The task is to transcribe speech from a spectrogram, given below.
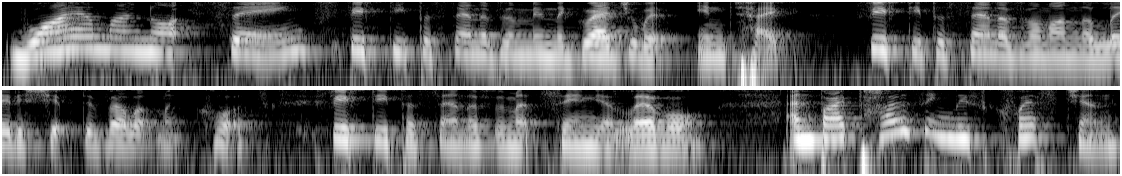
why am I not seeing 50% of them in the graduate intake? 50% of them on the leadership development course, 50% of them at senior level. And by posing this question,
